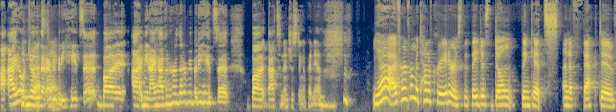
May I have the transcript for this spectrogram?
I don't know that everybody hates it, but I mean, I haven't heard that everybody hates it, but that's an interesting opinion. Yeah, I've heard from a ton of creators that they just don't think it's an effective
